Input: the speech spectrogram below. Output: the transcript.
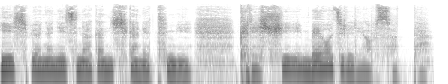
20여 년이 지나간 시간의 틈이 그리 쉬 메어질 리 없었다.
